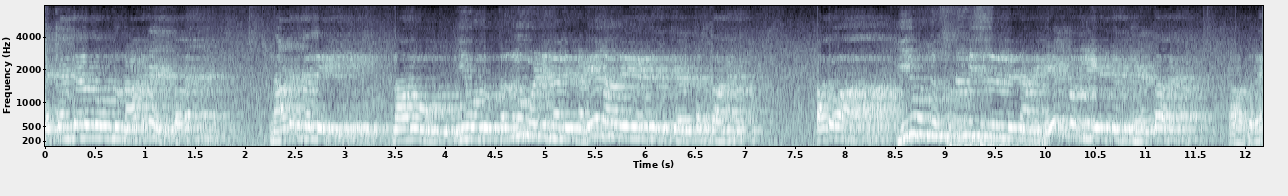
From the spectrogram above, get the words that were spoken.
ಯಾಕಂತ ಹೇಳಿದ್ರೆ ಒಂದು ನಾಟಕ ಇರ್ತದೆ ನಾಟಕದಲ್ಲಿ ನಾನು ಈ ಒಂದು ಕಲ್ಲು ಮಣ್ಣಿನಲ್ಲಿ ನಡೆಯಲಾರೆ ಅಂತ ಹೇಳ್ತಿರ್ತಾನೆ ಅಥವಾ ಈ ಒಂದು ಸುಳ್ಳು ಬಿಸಿಲಿನಲ್ಲಿ ನಾನು ಹೇಗೆ ಬರಲಿ ಅಂತ ಹೇಳ್ತಾರೆ. ಆದರೆ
